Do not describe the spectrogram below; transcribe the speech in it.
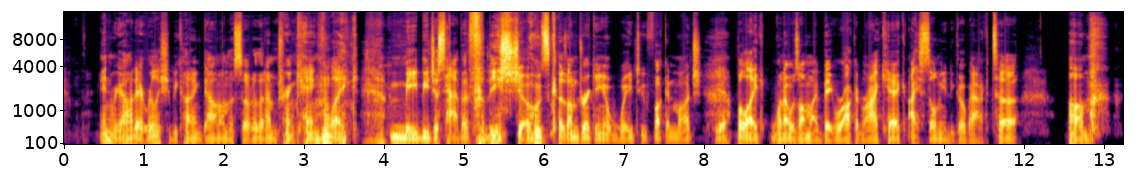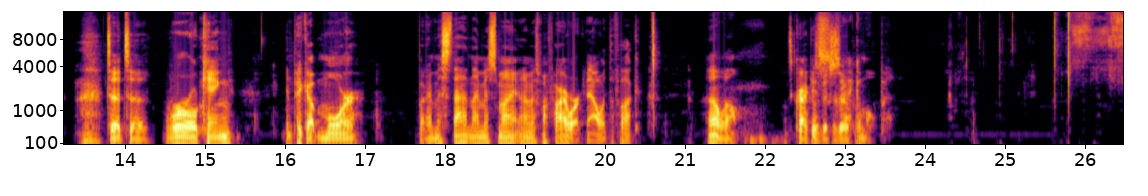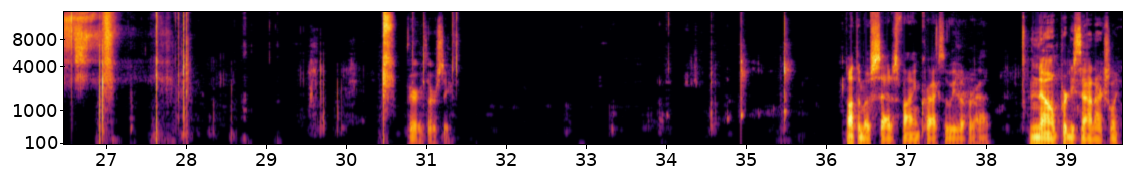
in reality, I really should be cutting down on the soda that I'm drinking. like maybe just have it for these shows because I'm drinking it way too fucking much. Yeah. But like when I was on my big rock and rye kick, I still need to go back to um to to Rural King and pick up more. But I miss that, and I miss my and I miss my firework now. What the fuck? Oh well, Let's crack these let's bitches crack open. them open. Very thirsty. Not the most satisfying cracks that we've ever had. No, pretty sad actually.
